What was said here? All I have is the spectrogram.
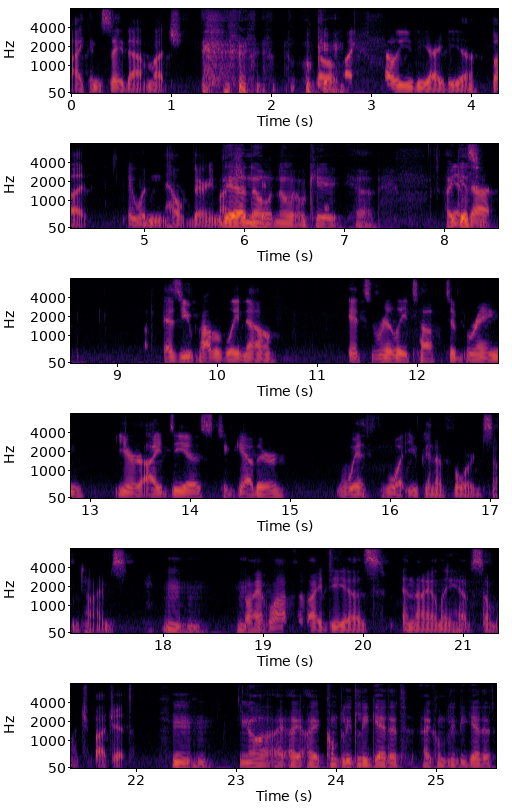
I can say that much. okay. So I can tell you the idea, but it wouldn't help very much. yeah, no, no, okay, yeah. I And, guess uh, as you probably know, it's really tough to bring your ideas together with what you can afford sometimes. mhm, So I have lots of ideas, and I only have so much budget. mhm. No, I, I, I completely get it. I completely get it.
